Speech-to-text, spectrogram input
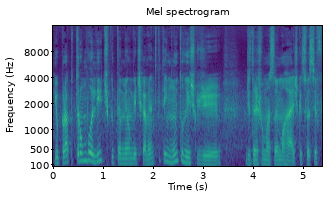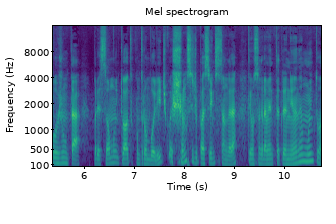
E o próprio trombolítico também é um medicamento que tem muito risco de, de transformação hemorrágica. Se você for juntar pressão muito alta com trombolítico, a chance de paciente sangrar, ter um sangramento intracraniano é muito,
